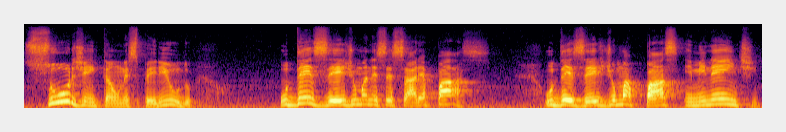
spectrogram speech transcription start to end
Surge então nesse período o desejo de uma necessária paz, o desejo de uma paz iminente,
